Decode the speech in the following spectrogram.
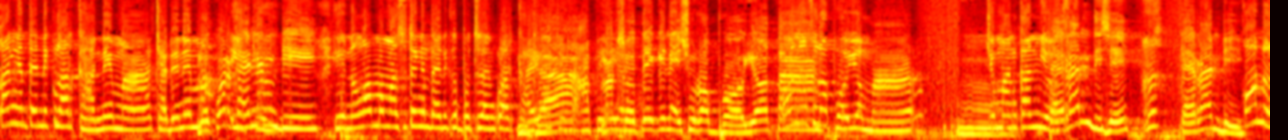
kan ngenteni keluargane mak. Jadene mak. keluargane nang ndi? Ya nang ngomong maksudnya ngenteni keputusan keluarga iku cuma ya. maksudnya iki nek Surabaya ta. Oh nang Surabaya mak. Hmm. Cuman kan yo Daerah ndi sih? Hah? Daerah ndi? Kono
